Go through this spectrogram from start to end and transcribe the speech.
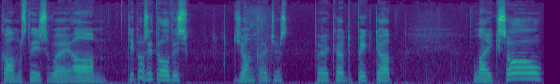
comes this way. Um, deposit all this junk I just picked, picked up like so.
